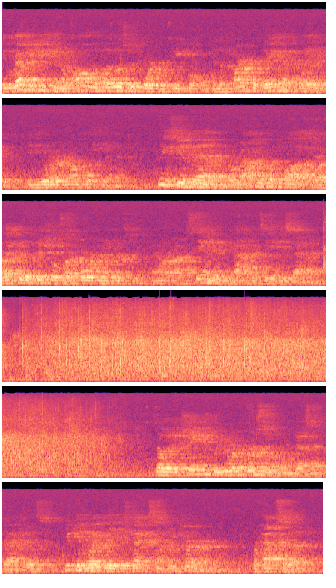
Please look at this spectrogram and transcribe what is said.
In recognition of all of those important people and the part that they have played in your accomplishment, please give them a round of applause, our elected officials, our board members, and our outstanding faculty and staff. So in exchange for your personal investment, graduates, you can rightly expect some return, perhaps a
